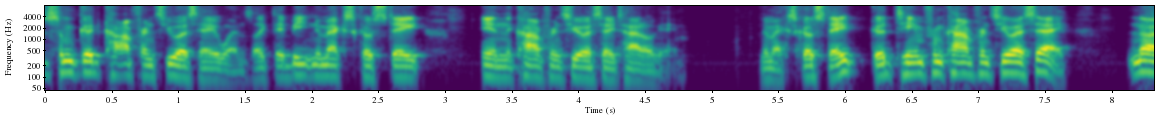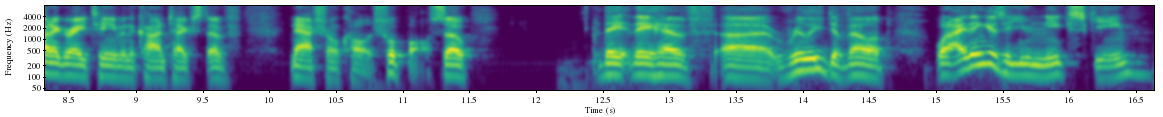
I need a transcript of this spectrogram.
some good conference USA wins. Like they beat New Mexico State in the conference USA title game. New Mexico State, good team from conference USA. Not a great team in the context of national college football. So they they have uh, really developed what I think is a unique scheme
